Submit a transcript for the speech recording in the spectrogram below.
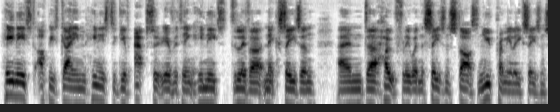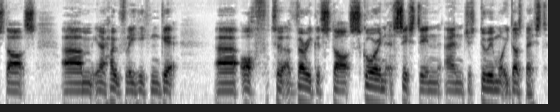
he needs to up his game. He needs to give absolutely everything. He needs to deliver next season. And uh, hopefully, when the season starts, the new Premier League season starts, um, you know, hopefully he can get uh, off to a very good start, scoring, assisting, and just doing what he does best.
